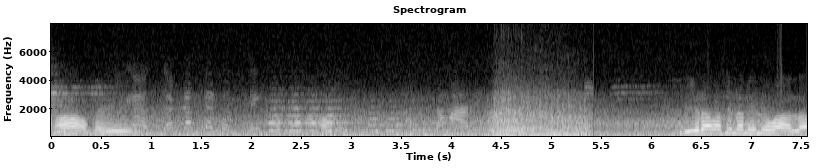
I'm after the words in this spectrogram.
Ah, okay. Yan, diyan lang sir konti. Okay. Sa Marik. Bira kasi naniniwala.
